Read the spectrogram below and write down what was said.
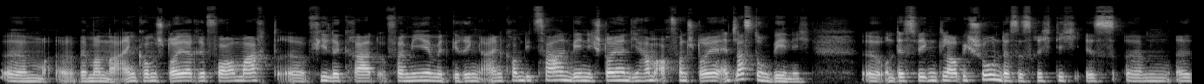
Ähm, äh, wenn man eine Einkommenssteuerreform macht, äh, viele gerade Familien mit geringem Einkommen, die zahlen wenig Steuern, die haben auch von Steuerentlastung wenig. Äh, und deswegen glaube ich schon, dass es richtig ist, ähm, äh,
